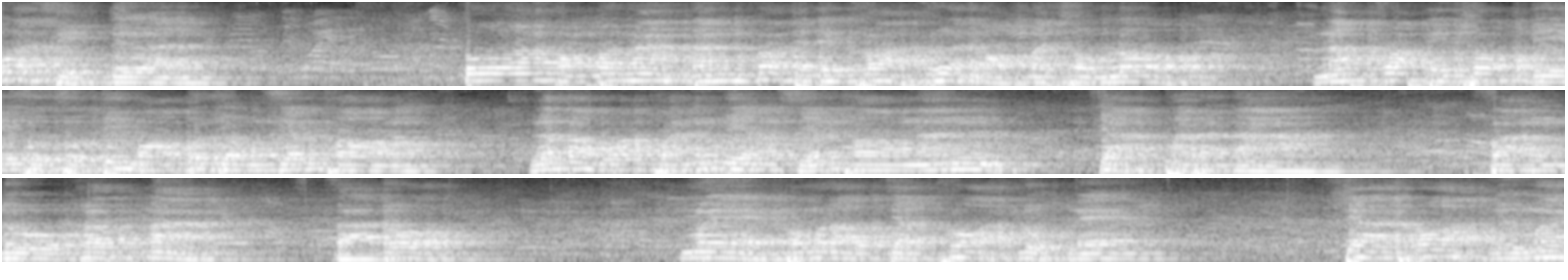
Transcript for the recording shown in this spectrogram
ว่าสิบเดือน ตัวของพ่อนาคนั้นก็จะได้คลอดเคลื่อนออกมาชมโลก นับว่าเป็นโชคดีสุดๆที่หมอบุญยงเสียงทอง แล้วก็วัขวัญเวียงเสียงทองนั้นจากพารณาฟังดูครับหน้าสาโรธแม่ของเราจะคลอดลูกแล้วจะรอดหรือไม่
